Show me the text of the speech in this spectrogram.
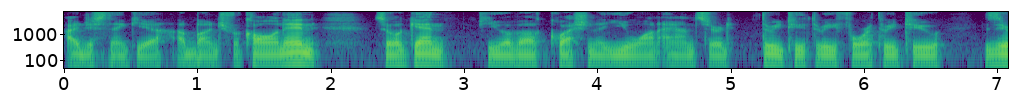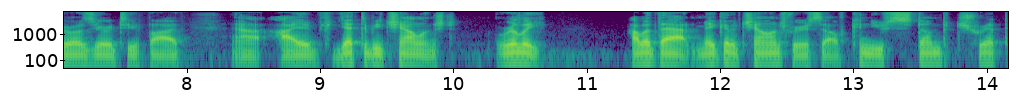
I just thank you a bunch for calling in. So again, if you have a question that you want answered, 323 432 0025. Uh, I've yet to be challenged. Really, how about that? Make it a challenge for yourself. Can you stump Tripp?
